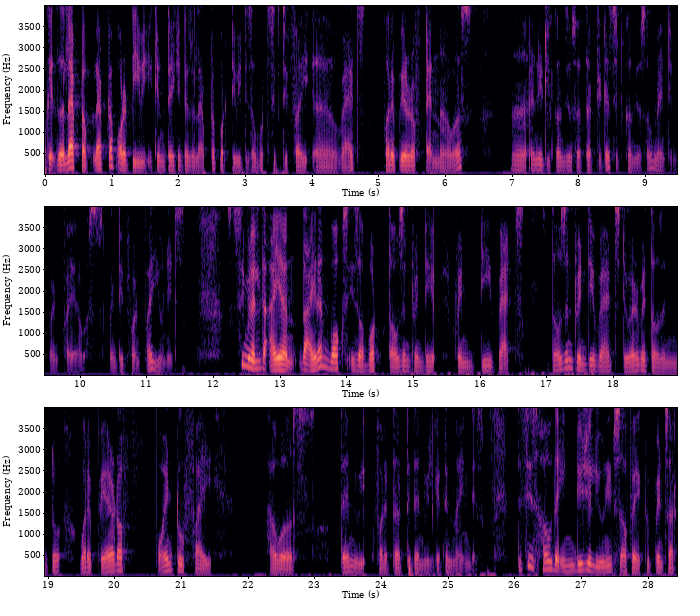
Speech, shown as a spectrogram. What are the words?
Okay, so the laptop, laptop or a TV, you can take it as a laptop or TV. It is about 65 uh, watts for a period of 10 hours, uh, and it will consume for 30 days. It consumes of 19.5 hours, 19.5 units. So similarly, the iron, the iron box is about 1020 20 watts. So 1020 watts divided by 1000 into over a period of 0.25 hours then we for a 30 then we'll get a 9 days this is how the individual units of equipments are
